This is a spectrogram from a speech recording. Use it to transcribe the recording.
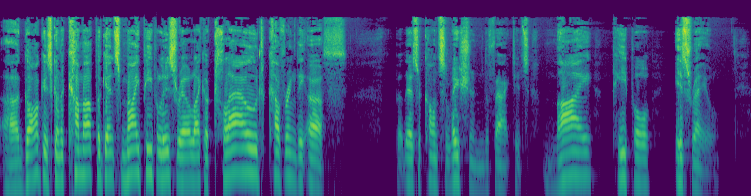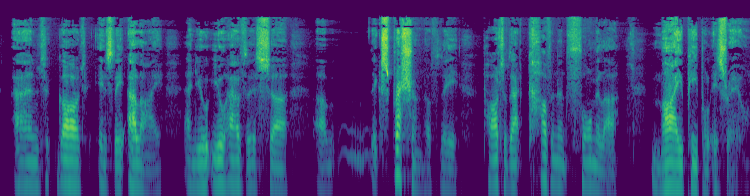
uh, Gog is going to come up against my people Israel like a cloud covering the earth. But there's a consolation in the fact it's my people Israel. And God is the ally. And you, you have this uh, um, expression of the part of that covenant formula, my people Israel.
